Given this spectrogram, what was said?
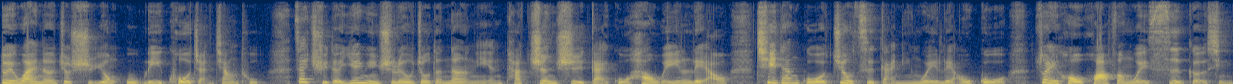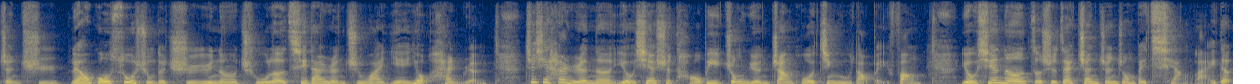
对外呢，就使用武力扩展疆土。在取得燕云十六州的那年，他正式改国号为辽，契丹国就此改名为辽国，最后划分为四个行政区。辽国所属的区域呢，除了契丹人之外，也有汉人。这些汉人呢，有些是逃避中原战祸进入到北方，有些呢，则是在战争中被抢来的。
